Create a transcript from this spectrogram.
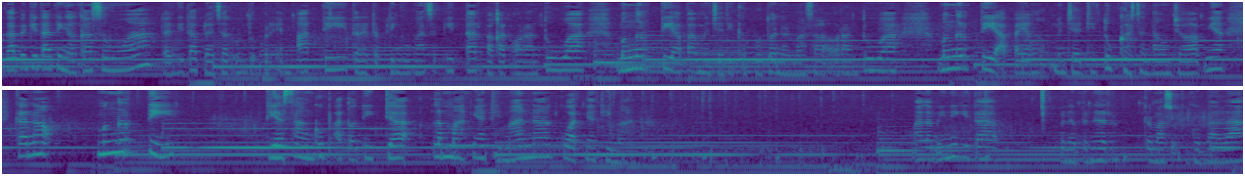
tetapi kita tinggalkan semua dan kita belajar untuk berempati terhadap sekitar, bahkan orang tua, mengerti apa menjadi kebutuhan dan masalah orang tua, mengerti apa yang menjadi tugas dan tanggung jawabnya karena mengerti dia sanggup atau tidak, lemahnya di mana, kuatnya di mana. Malam ini kita benar-benar termasuk gembala.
